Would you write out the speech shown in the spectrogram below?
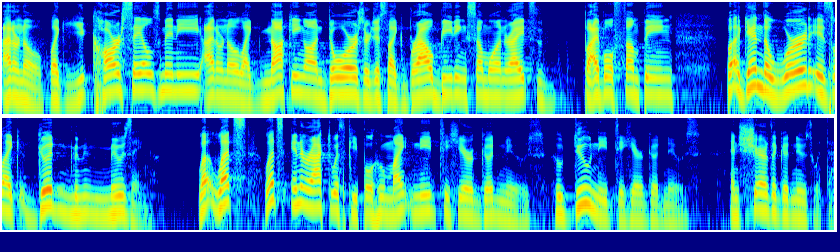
I don't know, like car salesman I don't know, like knocking on doors or just like browbeating someone, right? Bible thumping. But again, the word is like good musing. Let, let's, let's interact with people who might need to hear good news, who do need to hear good news, and share the good news with them.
